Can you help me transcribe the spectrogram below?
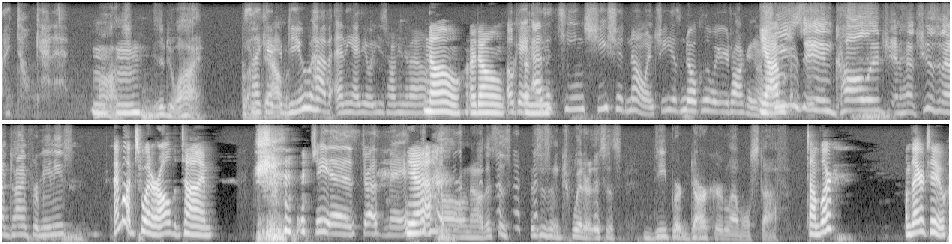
I don't get it. Moths. Mm-mm. Neither do I. But I'm down Zykic, with do you have any idea what he's talking about? No, I don't. Okay, Um, as a teen, she should know, and she has no clue what you're talking about. Yeah, I'm- She's in college and has, she doesn't have time for memes. I'm on Twitter all the time. She is, trust me. yeah. Oh no, this is this isn't Twitter. This is deeper, darker level stuff. Tumblr? I'm there too.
